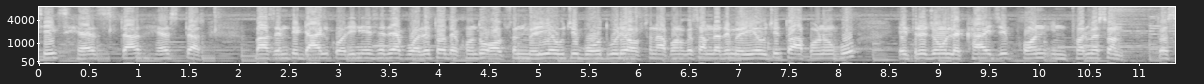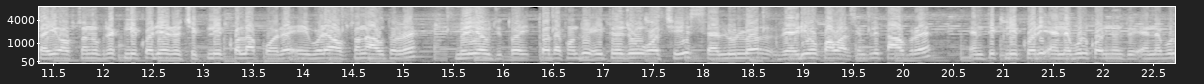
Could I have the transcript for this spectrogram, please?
six hash star hash star বাস এমতি ডায়াল করে নিয়ে সারা পরে তো দেখুন অপসন মিলি যাচ্ছে বহুত গুড়ি অপসন আপনার সামনে মিলি যাচ্ছে তো আপনার এতে যে লেখা হয়েছে ফোন ইনফরমেশন তো সেই অপসন উপরে ক্লিক করার অছে ক্লিক কলা পরে এইভাবে অপসন আউথরে মিলি যাচ্ছে তো তো দেখুন এইতে যে অছি সেলুলার রেডিও পাওয়ার সিম্পলি তা উপরে এমতি ক্লিক করে এনেবল করে নিউ এনেবল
